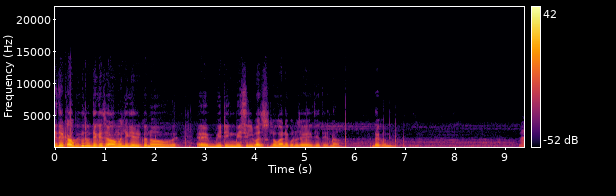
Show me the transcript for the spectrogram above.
এদের কাউকে তুমি দেখেছ আওয়ামী লীগের কোনো মিটিং মিছিল বা স্লোগানে কোনো জায়গায় যেতে? না দেখো নি না,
